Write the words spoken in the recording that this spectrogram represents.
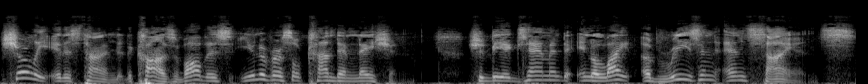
Surely it is time that the cause of all this universal condemnation should be examined in the light of reason and science.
